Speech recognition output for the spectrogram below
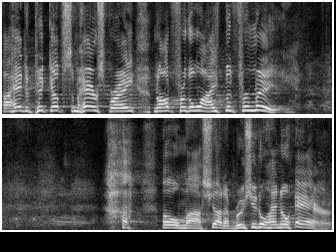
I had to pick up some hairspray, not for the wife, but for me. oh my, shut up, Bruce, you don't have no hair.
